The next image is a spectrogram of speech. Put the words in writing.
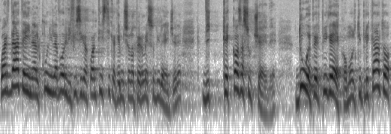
Guardate in alcuni lavori di fisica quantistica che mi sono permesso di leggere di che cosa succede. 2 per pi greco moltiplicato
